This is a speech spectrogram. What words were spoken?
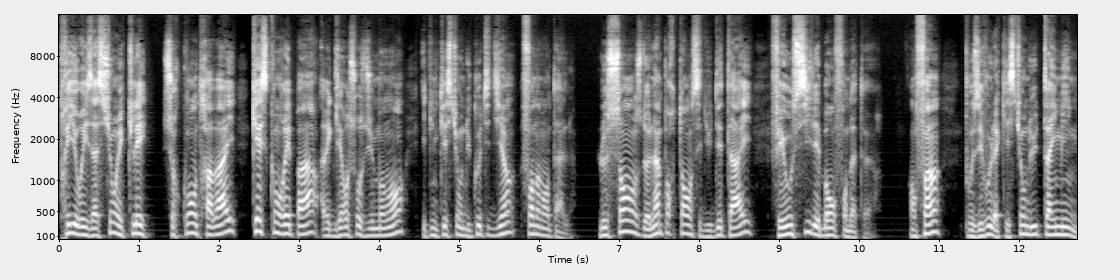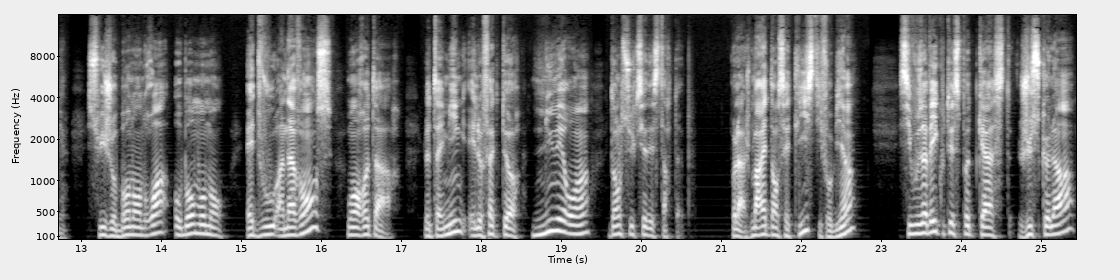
priorisation est clé. Sur quoi on travaille, qu'est-ce qu'on répare avec les ressources du moment? Est une question du quotidien fondamentale. Le sens de l'importance et du détail fait aussi les bons fondateurs. Enfin, posez-vous la question du timing. Suis-je au bon endroit au bon moment? Êtes-vous en avance ou en retard? Le timing est le facteur numéro un dans le succès des startups. Voilà, je m'arrête dans cette liste, il faut bien. Si vous avez écouté ce podcast jusque-là,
